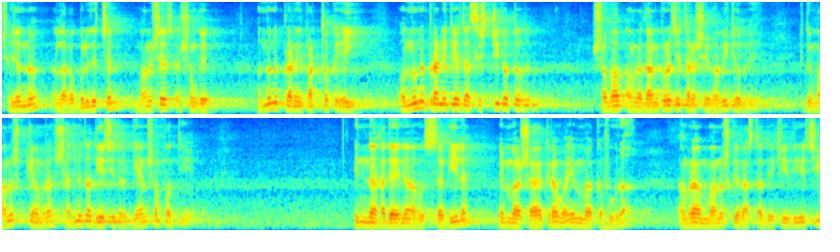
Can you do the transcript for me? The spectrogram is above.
সেই জন্য আল্লাহবাক বলে দিচ্ছেন, মানুষের সঙ্গে অন্যান্য প্রাণীর পার্থক্য এই। অন্যান্য প্রাণীকে যা সৃষ্টিগত স্বভাব আমরা দান করেছি, তারা সেভাবেই চলবে। কিন্তু মানুষকে আমরা স্বাধীনতা দিয়েছি তার জ্ঞান সম্পদ দিয়ে। ইন্না হাদায়না হুসাবিলা এম্মা শাহকরা বা এম্মা কাফুরা। আমরা মানুষকে রাস্তা দেখিয়ে দিয়েছি।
